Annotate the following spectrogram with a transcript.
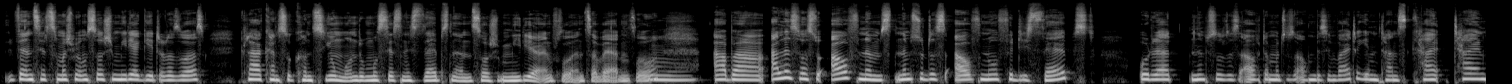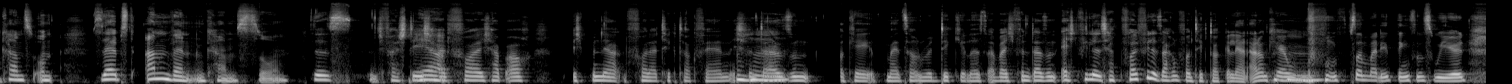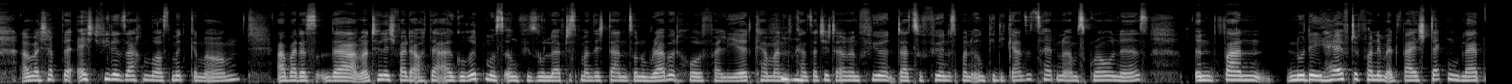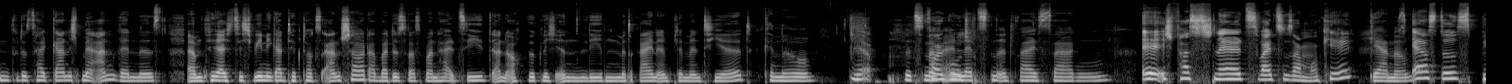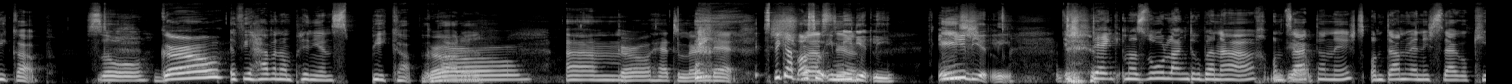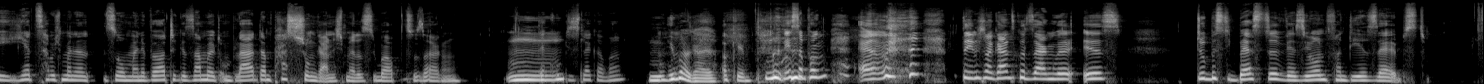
wenn es jetzt zum Beispiel um Social Media geht oder sowas, klar kannst du consume und du musst jetzt nicht selbst ein Social Media Influencer werden, so. Mhm. Aber alles, was du aufnimmst, nimmst du das auf nur für dich selbst oder nimmst du das auf, damit du es auch ein bisschen weitergeben kannst, teilen kannst und selbst anwenden kannst? So. Das verstehe ich ja. halt voll. Ich habe auch, ich bin ja voller TikTok-Fan. Ich mhm. finde, da sind okay, it might sound ridiculous, aber ich finde, da sind echt viele, ich habe voll viele Sachen von TikTok gelernt. I don't care mhm. if somebody thinks it's weird. Aber ich habe da echt viele Sachen daraus mitgenommen. Aber das da natürlich, weil da auch der Algorithmus irgendwie so läuft, dass man sich dann so ein Rabbit Hole verliert, kann man, mhm. kann es natürlich darin führen, dazu führen, dass man irgendwie die ganze Zeit nur am Scrollen ist und wann nur die Hälfte von dem Advice stecken bleibt und du das halt gar nicht mehr anwendest. Ähm, vielleicht sich weniger TikToks anschaut, aber das, was man halt sieht, dann auch wirklich in Leben mit rein implementiert. Genau. Ja. Willst du noch einen letzten Advice sagen? Äh, ich fasse schnell zwei zusammen, okay? Gerne. Das erste, speak up. So, girl, if you have an opinion, speak up girl, about it. Um, girl had to learn that. Speak up also immediately. Immediately. Ich, ich denke immer so lange drüber nach und ja. sag dann nichts. Und dann, wenn ich sage, okay, jetzt habe ich meine, so meine Wörter gesammelt und bla, dann passt schon gar nicht mehr, das überhaupt zu sagen. Mm. Der Cookie ist lecker, wa? Mhm. Übergeil. Okay, nächster Punkt, ähm, den ich noch ganz kurz sagen will, ist, du bist die beste Version von dir selbst.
